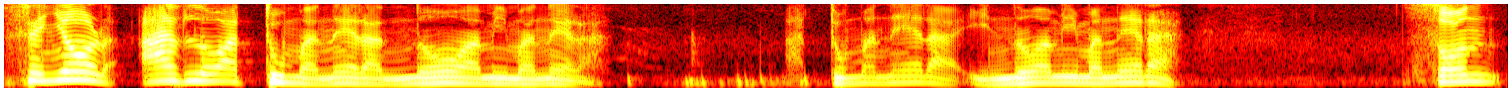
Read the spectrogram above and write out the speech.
Señor, hazlo a tu manera, no a mi manera. A tu manera y no a mi manera. Son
